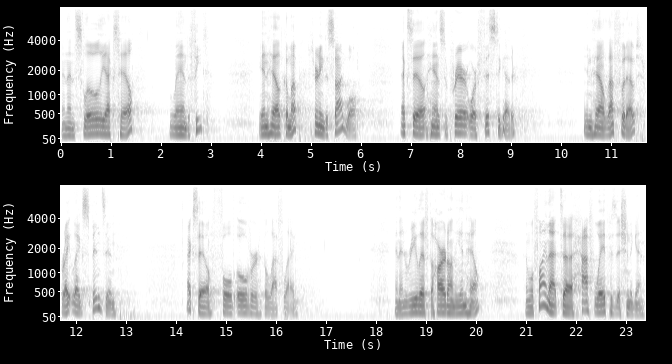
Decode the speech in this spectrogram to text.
And then slowly exhale, land the feet. Inhale, come up, turning to side wall. Exhale, hands to prayer or fists together. Inhale, left foot out, right leg spins in. Exhale, fold over the left leg. And then relift the heart on the inhale. And we'll find that uh, halfway position again,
